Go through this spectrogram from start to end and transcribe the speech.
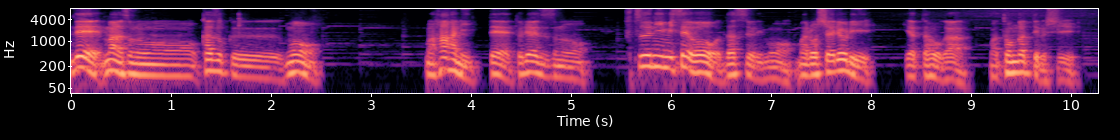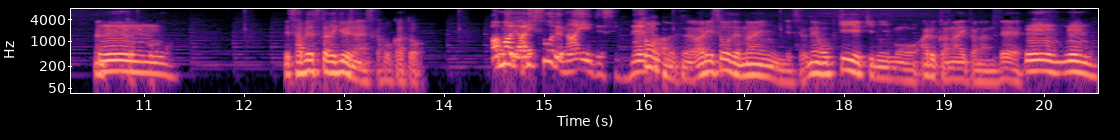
で、まあ、その、家族も、まあ、母に言って、とりあえず、その、普通に店を出すよりも、まあ、ロシア料理やった方が、まあ、とんがってるし、うなんかん。で差別化できるじゃないですか、他と。あんまりありそうでないですよね。そうなんですね。ありそうでないんですよね。大きい駅にもあるかないかなんで。うんうん。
